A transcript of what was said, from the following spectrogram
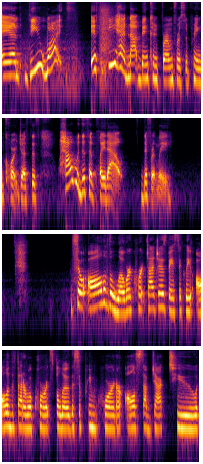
And do you why if he had not been confirmed for Supreme Court justice, how would this have played out differently? So, all of the lower court judges, basically all of the federal courts below the Supreme Court, are all subject to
